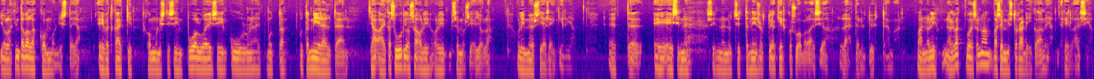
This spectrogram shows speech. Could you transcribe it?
jollakin tavalla kommunisteja. Eivät kaikki kommunistisiin puolueisiin kuuluneet, mutta, mutta mieleltään. Ja aika suuri osa oli, oli semmoisia, joilla oli myös jäsenkirja. Että ei, ei sinne, sinne nyt sitten niin sanottuja kirkkosuomalaisia lähtenyt yhtään, vaan, vaan ne, oli, ne olivat, voi sanoa, vasemmistoradikaaleja erilaisia.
